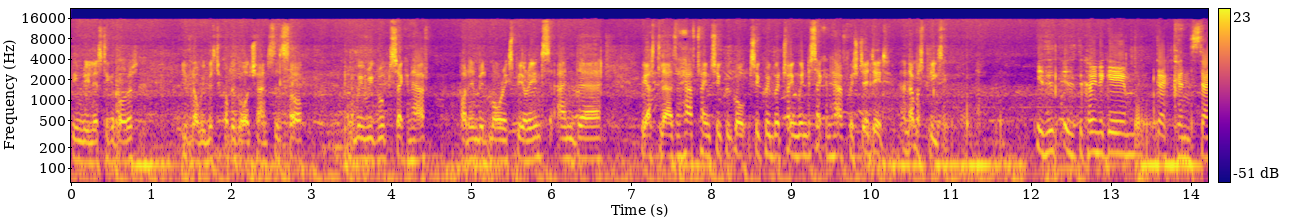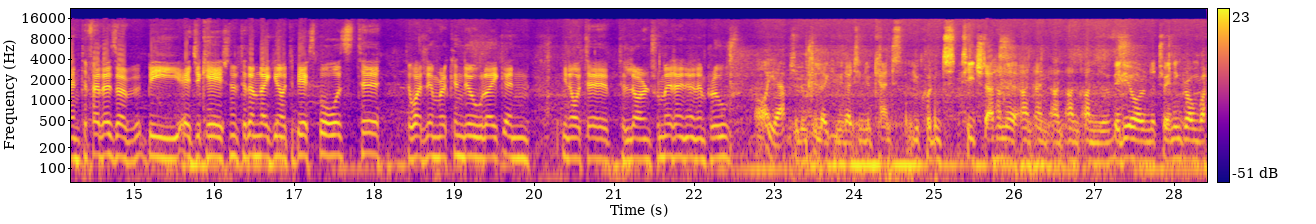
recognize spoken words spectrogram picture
being realistic about it, even though we missed a couple of goal chances. So we regrouped second half, brought in a bit more experience, and uh, we asked the lads at half time so we could go, so we could try and win the second half, which they did, and that was pleasing. Is it, is it the kind of game that can stand to fellas or be educational to them, like, you know, to be exposed to, to what Limerick can do, like, and, you know, to, to learn from it and, and improve? Oh, yeah, absolutely. Like, I mean, I think you can't, you couldn't teach that on the, on, on, on, on the video or in the training ground, what,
